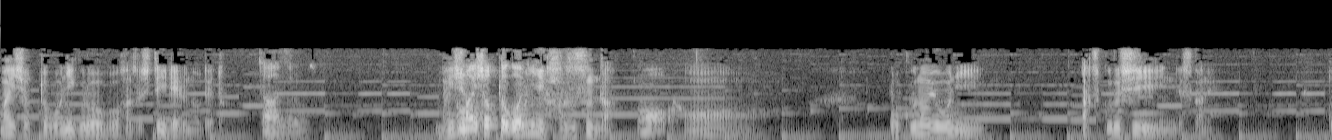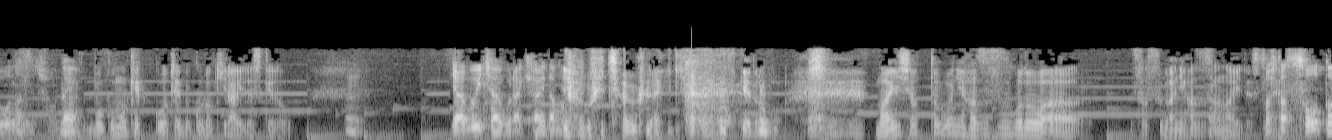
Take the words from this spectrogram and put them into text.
マイショット後にグローブを外して入れるのでと。ああ、なるマイマイショット後に？外すんだ。ほど。ああー僕のように暑苦しいんですかね。あ。どうなんでしょうね。僕も結構手袋嫌いですけど、うん。破いちゃうぐらい嫌いだもんね。破いちゃうぐらい嫌いですけども、マイショット後に外すほどは、さすがに外さないですね。そしたら相当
